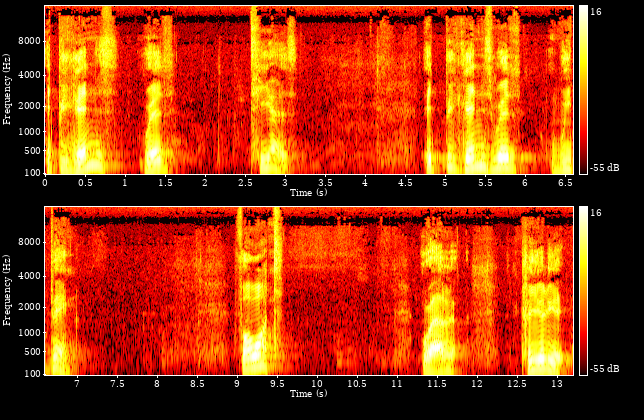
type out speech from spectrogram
It begins with tears. It begins with weeping. For what? Well, clearly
